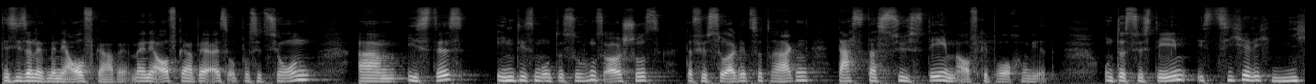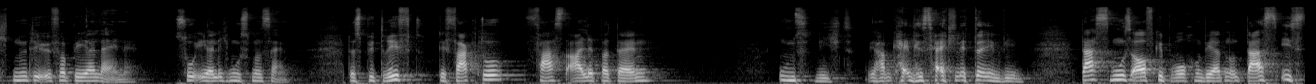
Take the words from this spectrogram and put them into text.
Das ist ja nicht meine Aufgabe. Meine Aufgabe als Opposition ähm, ist es, in diesem Untersuchungsausschuss dafür Sorge zu tragen, dass das System aufgebrochen wird. Und das System ist sicherlich nicht nur die ÖVP alleine. So ehrlich muss man sein. Das betrifft de facto fast alle Parteien, uns nicht. Wir haben keine Sideletter in Wien. Das muss aufgebrochen werden und das ist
